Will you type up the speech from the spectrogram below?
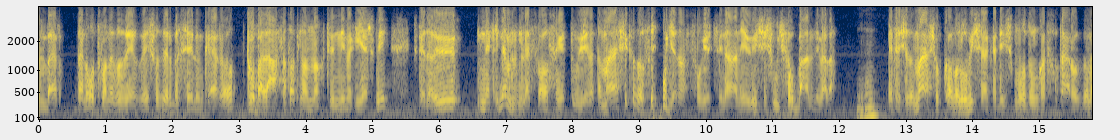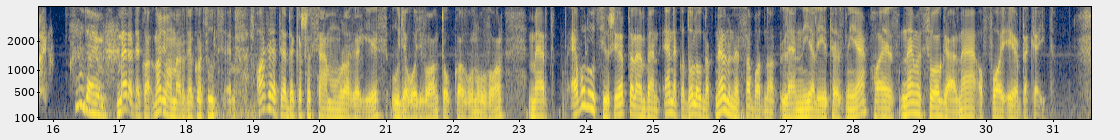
emberben ott van ez az érzés, azért beszélünk erről. Próbál láthatatlannak tűnni, meg ilyesmi, és például ő neki nem lesz valószínűleg túlélet. A másik az az, hogy ugyanazt fogja csinálni ő is, és úgy fog bánni vele. Uh-huh. És ez a másokkal való viselkedés módunkat határozza meg. Fú, de meredek a, nagyon meredek a cucc. Azért érdekes a számomra az egész, úgy, ahogy van, tokkal vonóval, mert evolúciós értelemben ennek a dolognak nem lenne szabadna lennie, léteznie, ha ez nem szolgálná a faj érdekeit.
